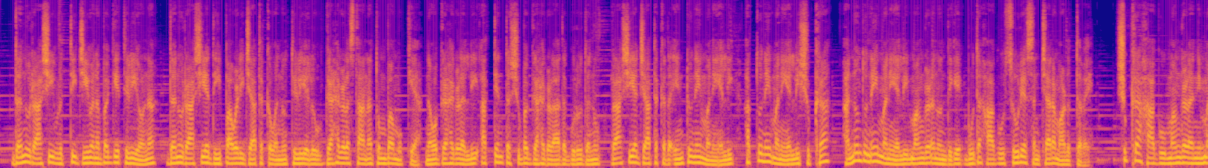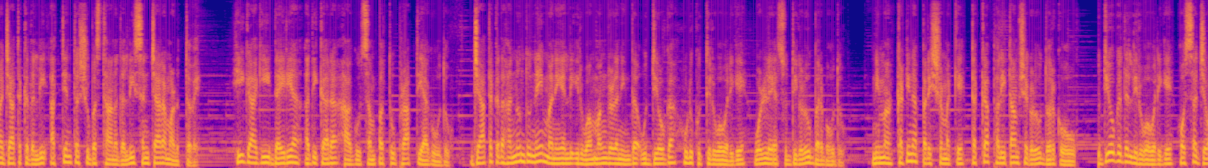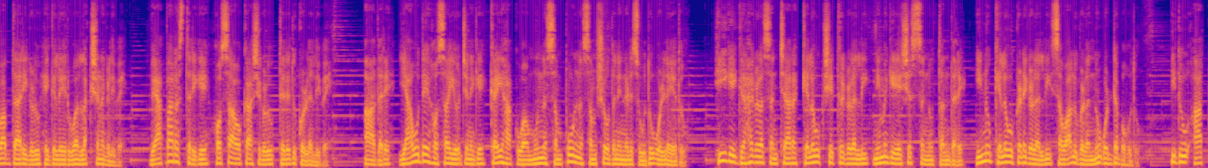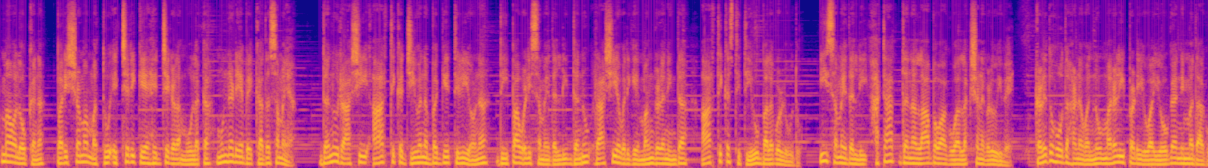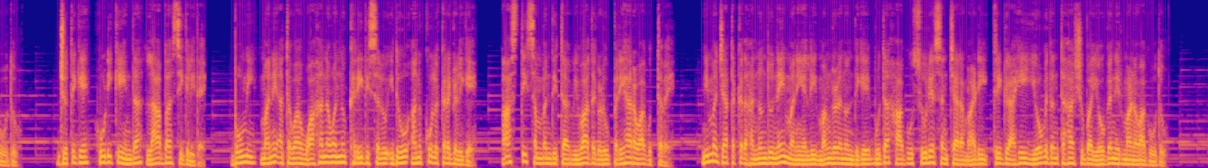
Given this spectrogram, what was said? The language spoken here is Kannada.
ಧನು ರಾಶಿ ವೃತ್ತಿ ಜೀವನ ಬಗ್ಗೆ ತಿಳಿಯೋಣ. ಧನು ರಾಶಿಯ ದೀಪಾವಳಿ ಜಾತಕವನ್ನು ತಿಳಿಯಲು ಗ್ರಹಗಳ ಸ್ಥಾನ ತುಂಬಾ ಮುಖ್ಯ. ನವಗ್ರಹಗಳಲ್ಲಿ ಅತ್ಯಂತ ಶುಭ ಗ್ರಹಗಳಾದ ಗುರುಧನು ರಾಶಿಯ ಜಾತಕದ ಎಂಟನೇ ಮನೆಯಲ್ಲಿ, ಹತ್ತನೇ ಮನೆಯಲ್ಲಿ ಶುಕ್ರ, ಹನ್ನೊಂದನೇ ಮನೆಯಲ್ಲಿ ಮಂಗಳನೊಂದಿಗೆ ಬುಧ ಹಾಗೂ ಸೂರ್ಯ ಸಂಚಾರ ಮಾಡುತ್ತವೆ. ಶುಕ್ರ ಹಾಗೂ ಮಂಗಳ ನಿಮ್ಮ ಜಾತಕದಲ್ಲಿ ಅತ್ಯಂತ ಶುಭ ಸ್ಥಾನದಲ್ಲಿ ಸಂಚಾರ ಮಾಡುತ್ತವೆ. ಹೀಗಾಗಿ ಧೈರ್ಯ, ಅಧಿಕಾರ ಹಾಗೂ ಸಂಪತ್ತು ಪ್ರಾಪ್ತಿಯಾಗುವುದು. ಜಾತಕದ ಹನ್ನೊಂದನೇ ಮನೆಯಲ್ಲಿ ಇರುವ ಮಂಗಳನಿಂದ ಉದ್ಯೋಗ ಹುಡುಕುತ್ತಿರುವವರಿಗೆ ಒಳ್ಳೆಯ ಸುದ್ದಿಗಳು ಬರಬಹುದು. ನಿಮ್ಮ ಕಠಿಣ ಪರಿಶ್ರಮಕ್ಕೆ ತಕ್ಕ ಫಲಿತಾಂಶಗಳು ದೊರಕುವು ಉದ್ಯೋಗದಲ್ಲಿರುವವರಿಗೆ ಹೊಸ ಜವಾಬ್ದಾರಿಗಳು ಹೆಗಲೇರುವ ಲಕ್ಷಣಗಳಿವೆ. ವ್ಯಾಪಾರಸ್ಥರಿಗೆ ಹೊಸ ಅವಕಾಶಗಳು ತೆರೆದುಕೊಳ್ಳಲಿವೆ. ಆದರೆ ಯಾವುದೇ ಹೊಸ ಯೋಜನೆಗೆ ಕೈ ಹಾಕುವ ಮುನ್ನ ಸಂಪೂರ್ಣ ಸಂಶೋಧನೆ ನಡೆಸುವುದು ಒಳ್ಳೆಯದು. ಹೀಗೆ ಗ್ರಹಗಳ ಸಂಚಾರ ಕೆಲವು ಕ್ಷೇತ್ರಗಳಲ್ಲಿ ನಿಮಗೆ ಯಶಸ್ಸನ್ನು ತಂದರೆ ಇನ್ನು ಕೆಲವು ಕಡೆಗಳಲ್ಲಿ ಸವಾಲುಗಳನ್ನು ಒಡ್ಡಬಹುದು. ಇದು ಆತ್ಮಾವಲೋಕನ, ಪರಿಶ್ರಮ ಮತ್ತು ಎಚ್ಚರಿಕೆಯ ಹೆಜ್ಜೆಗಳ ಮೂಲಕ ಮುನ್ನಡೆಯಬೇಕಾದ ಸಮಯ. ಧನು ರಾಶಿ ಆರ್ಥಿಕ ಜೀವನ ಬಗ್ಗೆ ತಿಳಿಯೋಣ. ದೀಪಾವಳಿ ಸಮಯದಲ್ಲಿ ಧನು ರಾಶಿಯವರಿಗೆ ಮಂಗಳನಿಂದ ಆರ್ಥಿಕ ಸ್ಥಿತಿಯು ಬಲಗೊಳ್ಳುವುದು. ಈ ಸಮಯದಲ್ಲಿ ಹಠಾತ್ ಧನ ಲಾಭವಾಗುವ ಲಕ್ಷಣಗಳು ಇವೆ. ಕಳೆದು ಹೋದ ಹಣವನ್ನು ಮರಳಿ ಪಡೆಯುವ ಯೋಗ ನಿಮ್ಮದಾಗುವುದು. ಜೊತೆಗೆ ಹೂಡಿಕೆಯಿಂದ ಲಾಭ ಸಿಗಲಿದೆ. ಭೂಮಿ, ಮನೆ ಅಥವಾ ವಾಹನವನ್ನು ಖರೀದಿಸಲು ಇದು ಅನುಕೂಲಕರಗಳಿಗೆ. ಆಸ್ತಿ ಸಂಬಂಧಿತ ವಿವಾದಗಳು ಪರಿಹಾರವಾಗುತ್ತವೆ. ನಿಮ್ಮ ಜಾತಕದ ಹನ್ನೊಂದನೇ ಮನೆಯಲ್ಲಿ ಮಂಗಳನೊಂದಿಗೆ ಬುಧ ಹಾಗೂ ಸೂರ್ಯ ಸಂಚಾರ ಮಾಡಿ ತ್ರಿಗ್ರಾಹಿ ಯೋಗದಂತಹ ಶುಭ ಯೋಗ ನಿರ್ಮಾಣವಾಗುವುದು.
